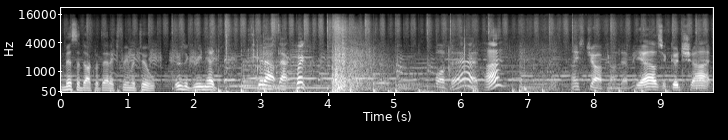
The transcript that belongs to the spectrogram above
miss a duck with that Xtrema 2. There's a greenhead. Get out that quick. How about that? Huh? Nice job, John Devney. Yeah, it was a good shot.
